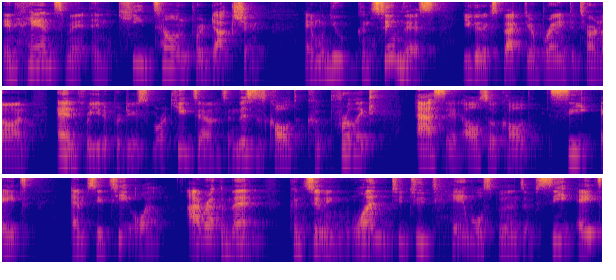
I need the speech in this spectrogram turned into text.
enhancement in ketone production. And when you consume this, you could expect your brain to turn on and for you to produce more ketones. And this is called caprylic acid, also called C8 MCT oil. I recommend consuming one to two tablespoons of C8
